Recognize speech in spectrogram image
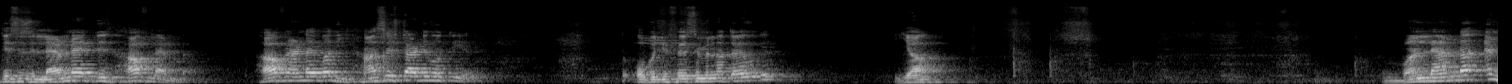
this is lambda this half lambda half lambda के बाद यहाँ से स्टार्टिंग होती है। तो ओपोजिट फेस से मिलना तय हो गया। या one lambda and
